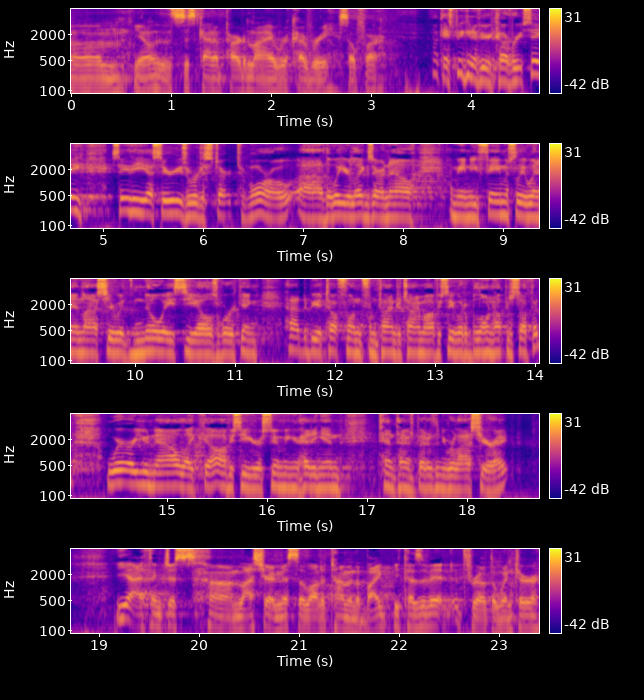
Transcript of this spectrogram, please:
um, you know, this is kind of part of my recovery so far. Okay, speaking of your recovery, say say the uh, series were to start tomorrow. Uh, the way your legs are now, I mean, you famously went in last year with no ACLs working. Had to be a tough one from time to time. Obviously, would have blown up and stuff. But where are you now? Like, uh, obviously, you're assuming you're heading in ten times better than you were last year, right? Yeah, I think just um, last year I missed a lot of time on the bike because of it throughout the winter.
